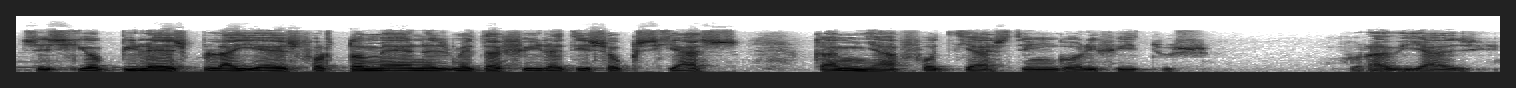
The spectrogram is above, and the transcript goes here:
σε σιωπηλές πλαγιές φορτωμένες με τα φύλλα της οξιάς καμιά φωτιά στην κορυφή τους. Βραδιάζει.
